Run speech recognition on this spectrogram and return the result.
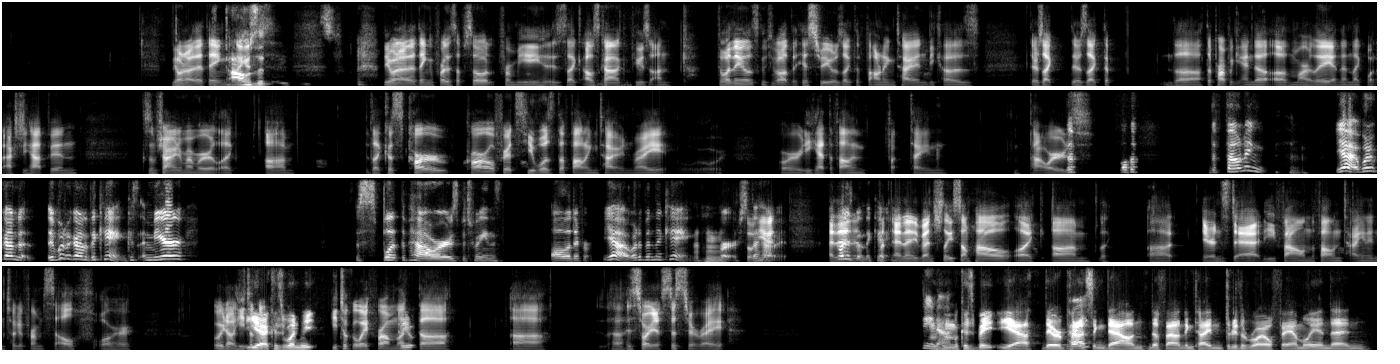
The only other thing, I Thousand. guess- the only other thing for this episode for me is like I was kind of confused on the only thing I was confused about the history was like the founding titan because there's like there's like the the the propaganda of Marley and then like what actually happened because I'm trying to remember like um like because Carl Carl Fritz he was the founding titan right or or he had the founding f- titan powers Well the the founding, hmm. Yeah, it would have gone to it would have gone to the king because Ymir split the powers between all the different. Yeah, it would have been the king Mhm. first So to he have had- it. and Always then been the but- king. and then eventually somehow like um like uh Eren's dad he found the founding titan and took it for himself or or no he took yeah, because when he he took away from like You- the uh, uh Historia's sister, right? Dina. because yeah, they were Right? passing down the founding titan through the royal family, and then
